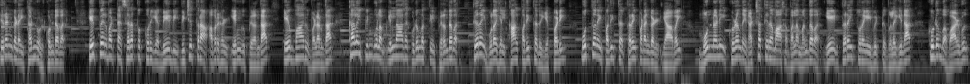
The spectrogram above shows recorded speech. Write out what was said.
திறன்களை தன்னுள் கொண்டவர். இப்பேற்பட்ட சிறப்புக்குரிய பேபி விசித்ரா அவர்கள் எங்கு பிறந்தார் எவ்வாறு வளர்ந்தார் கலை பின்புலம் இல்லாத குடும்பத்தில் பிறந்தவர் திரை உலகில் கால் பதித்தது எப்படி முத்திரை பதித்த திரைப்படங்கள் யாவை முன்னணி குழந்தை நட்சத்திரமாக வலம் வந்தவர் ஏன் திரைத்துறையை விட்டு விலகினார் குடும்ப வாழ்வு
